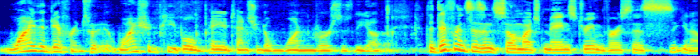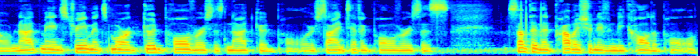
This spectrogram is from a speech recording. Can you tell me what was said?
Why the difference? Why should people pay attention to one versus the other? The difference isn't so much mainstream versus, you know, not mainstream. It's more good poll versus not good poll, or scientific poll versus something that probably shouldn't even be called a poll.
